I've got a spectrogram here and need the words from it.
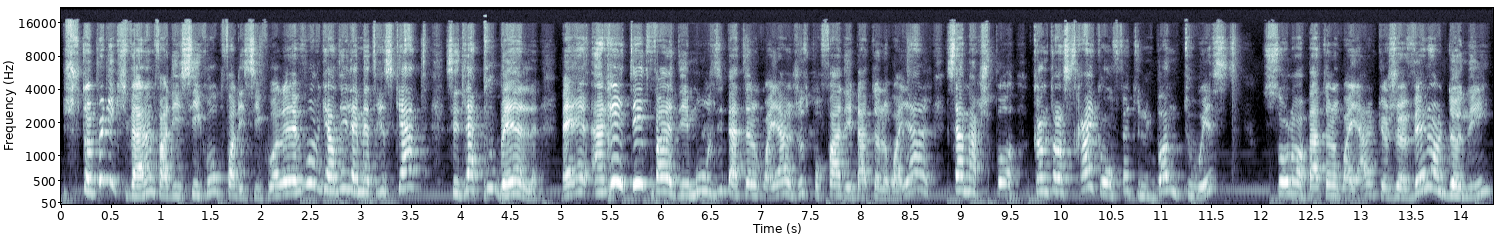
je suis un peu l'équivalent de faire des sequels pour faire des sequels. Avez-vous regardé la Matrice 4? C'est de la poubelle. Ben, arrêtez de faire des maudits Battle Royale juste pour faire des Battle Royale. Ça marche pas. Counter-Strike ont fait une bonne twist sur leur Battle Royale que je vais leur donner.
